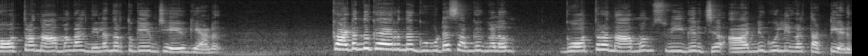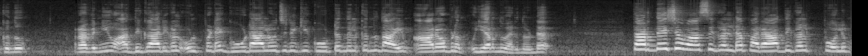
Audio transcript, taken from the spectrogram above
ഗോത്രനാമങ്ങൾ നിലനിർത്തുകയും ചെയ്യുകയാണ്. കടന്നു കയറുന്ന ഗൂഢസംഘങ്ങളും ഗോത്രനാമം സ്വീകരിച്ച് ആനുകൂല്യങ്ങൾ തട്ടിയെടുക്കുന്നു. റവന്യൂ അധികാരികൾ ഉൾപ്പെടെ ഗൂഢാലോചനയ്ക്ക് കൂട്ടുനിൽക്കുന്നതായും ആരോപണം ഉയർന്നു വരുന്നുണ്ട് തദ്ദേശവാസികളുടെ പരാതികൾ പോലും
